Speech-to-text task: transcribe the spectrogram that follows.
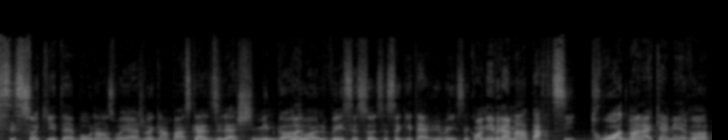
Puis c'est ça qui était beau dans ce voyage-là. Quand Pascal dit la chimie, le gâteau Ouais. a levé, c'est ça, c'est ça qui est arrivé. C'est qu'on est vraiment parti trois devant la caméra,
